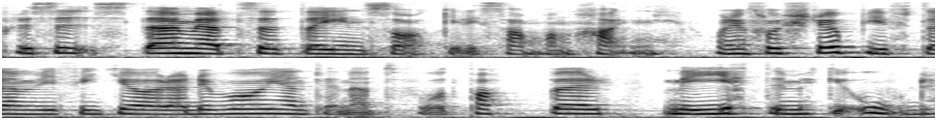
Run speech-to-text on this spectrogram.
precis. Det här med att sätta in saker i sammanhang. Och den första uppgiften vi fick göra det var egentligen att få ett papper med jättemycket ord.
